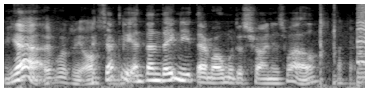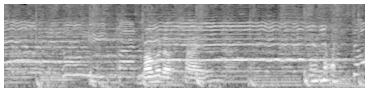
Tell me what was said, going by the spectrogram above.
Yeah, that would be awesome. Exactly, and then they need their moment of shine as well. Okay. Moment of shine.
